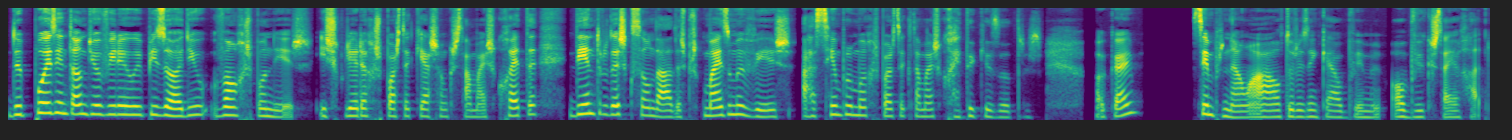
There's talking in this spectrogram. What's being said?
Depois, então, de ouvirem o episódio, vão responder e escolher a resposta que acham que está mais correta dentro das que são dadas, porque, mais uma vez, há sempre uma resposta que está mais correta que as outras, ok? Sempre não, há alturas em que é óbvio, óbvio que está errado.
